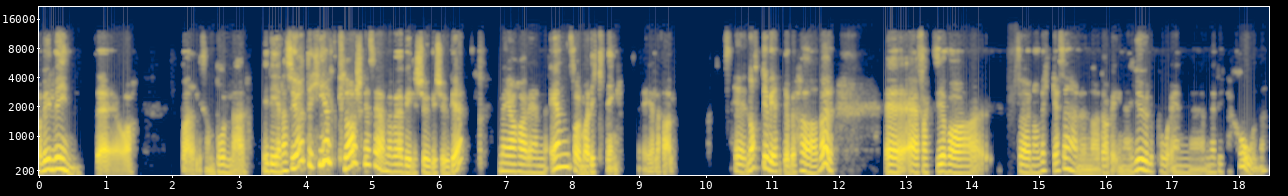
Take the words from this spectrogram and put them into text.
vad vill vi inte och bara liksom bollar idéerna. Så jag är inte helt klar ska jag säga med vad jag vill 2020. Men jag har en, en form av riktning i alla fall. Eh, något jag vet att jag behöver eh, är faktiskt, jag var för någon vecka sedan, några dagar innan jul, på en eh, meditation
